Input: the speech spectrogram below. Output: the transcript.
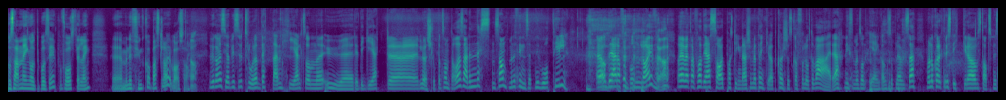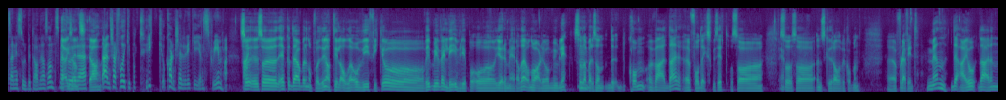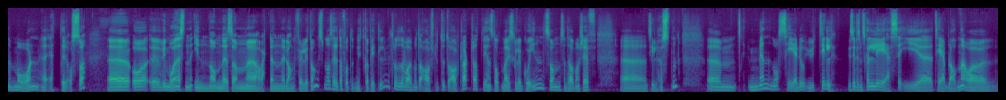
på sending, holdt jeg på å si, på forestilling. Eh, Men det funker best live, altså. Ja. Vi kan vel si at Hvis dere tror at dette er en helt sånn eh, uredigert, eh, løssluppen samtale, så er det nesten sant, men det finnes et nivå til. Eh, og det er Aftenpodden live. Ja. Og jeg vet i at jeg sa et par ting der som jeg tenker at kanskje skal få lov til å være liksom en sånn engangsopplevelse. Det var noen karakteristikker av statsministeren i Storbritannia og sånn, som jeg Ja, tror eh, Ja. Det egner seg i hvert fall ikke på trykk, og kanskje heller ikke i en stream. Så, så det er jo bare en oppfordring ja, til alle, og vi fikk jo Vi blir veldig ivrige på å gjøre mer av det, og nå er det jo mulig. Så det er bare sånn du- Kom, vær der, eh, få det eksklusivt, og så, så, så ønsker dere alle velkommen. For det er fint. Men det er jo det er en morgen etter også. Eh, og uh, vi må jo nesten innom det som uh, har vært en lang føljetong, som nå ser ut til å ha fått et nytt kapittel. Vi trodde det var måte avsluttet og avklart at Jens Stoltenberg skulle gå inn som sentralbanksjef til høsten. Um, men nå ser det jo ut til, hvis vi liksom skal lese i T-bladene og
